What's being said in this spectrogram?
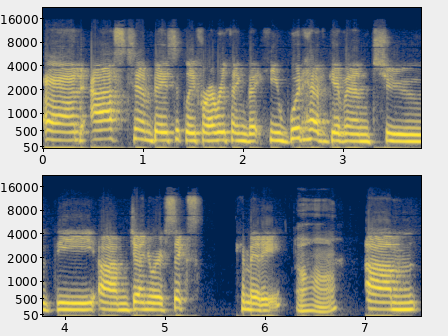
and asked him basically for everything that he would have given to the um, January 6th committee. Uh-huh. Um,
